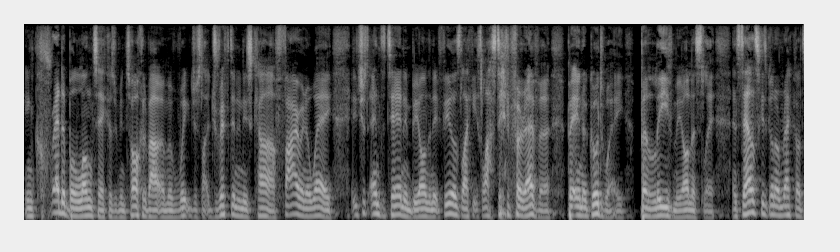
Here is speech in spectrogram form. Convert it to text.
incredible long take as we've been talking about him of Wick just like drifting in his car, firing away. It's just entertaining beyond, and it feels like it's lasted forever, but in a good way. Believe me, honestly. And Stahelski's gone on record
